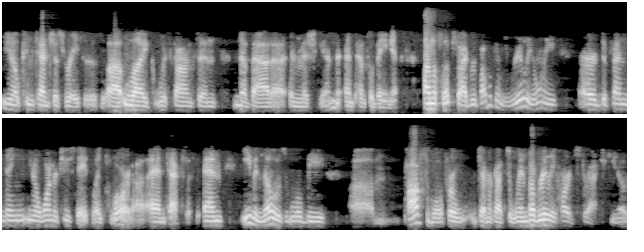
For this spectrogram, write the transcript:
you know, contentious races uh, like Wisconsin, Nevada, and Michigan and Pennsylvania. On the flip side, Republicans really only are defending, you know, one or two states like Florida and Texas, and even those will be um, possible for Democrats to win, but really hard stretched. You know,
